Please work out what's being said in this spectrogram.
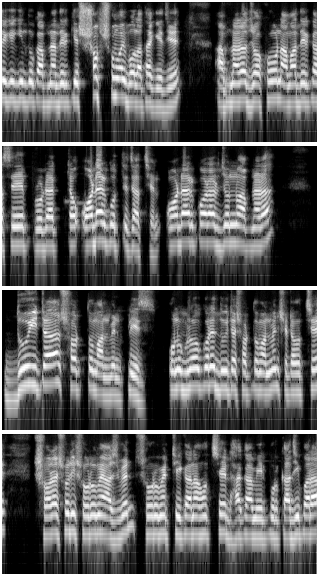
থেকে কিন্তু আপনাদেরকে সব সময় বলা থাকে যে আপনারা যখন আমাদের কাছে প্রোডাক্টটা অর্ডার করতে চাচ্ছেন অর্ডার করার জন্য আপনারা দুইটা শর্ত মানবেন প্লিজ অনুগ্রহ করে দুইটা শর্ত মানবেন, সেটা হচ্ছে সরাসরি শোরুমে আসবেন। শোরুমের ঠিকানা হচ্ছে ঢাকা, মিরপুর, কাজীপাড়া।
